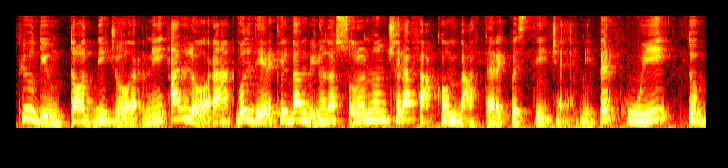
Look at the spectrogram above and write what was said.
più di un tot di giorni, allora vuol dire che il bambino da solo non ce la fa a combattere questi germi, per cui do-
